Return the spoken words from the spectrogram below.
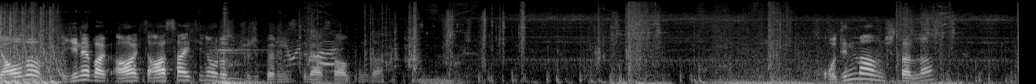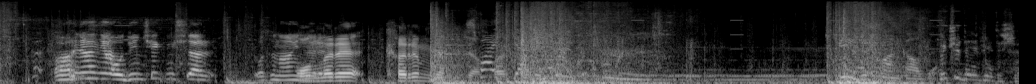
Ya oğlum yine bak A, A site yine orospu çocukların istilası altında. Odin mi almışlar lan? Aynen ya Odin çekmişler. Vatan hainleri. Onları karım yapacağım. Bak. Spike yerleştirildi. Bir düşman kaldı. Üçü devre dışı.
